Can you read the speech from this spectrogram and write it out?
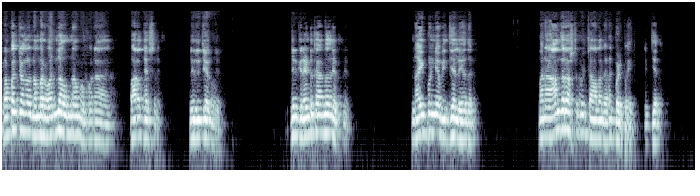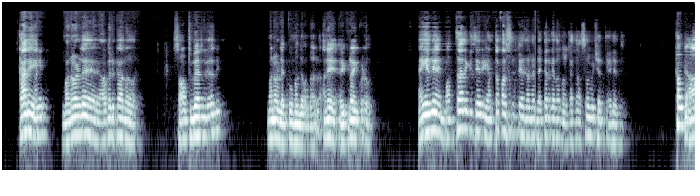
ప్రపంచంలో నంబర్ వన్లో ఉన్నాము మన భారతదేశంలో నిరుద్యోగం దీనికి రెండు కారణాలు చెప్పాను నైపుణ్య విద్య లేదని. మన ఆంధ్ర రాష్ట్రం చాలా వెనకబడిపోయింది విద్యలో. కానీ మనోళ్ళే అమెరికాలో సాఫ్ట్వేర్ కానీ మనోళ్ళు ఎక్కువ మంది ఉన్నారు అనే అభిప్రాయం కూడా అయ్యనే మొత్తానికి చేరి ఎంత పర్సంటేజ్ అనే దగ్గర కదా మనకు అది అసలు విషయం తెలియదు. కాబట్టి ఆ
